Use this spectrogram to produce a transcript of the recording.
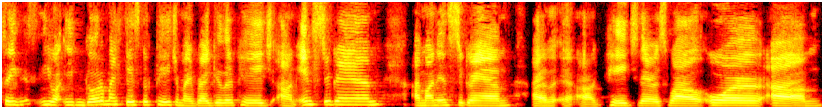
so you, just, you, you can go to my Facebook page or my regular page on Instagram. I'm on Instagram. I have a, a page there as well. Or, um,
